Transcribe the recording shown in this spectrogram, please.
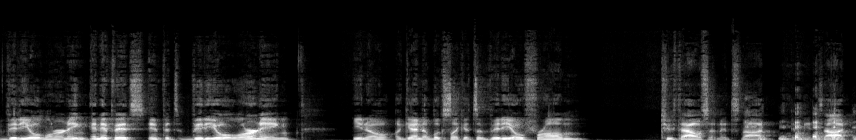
video learning. And if it's if it's video learning, you know, again, it looks like it's a video from 2000. It's not. I mean, it's not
